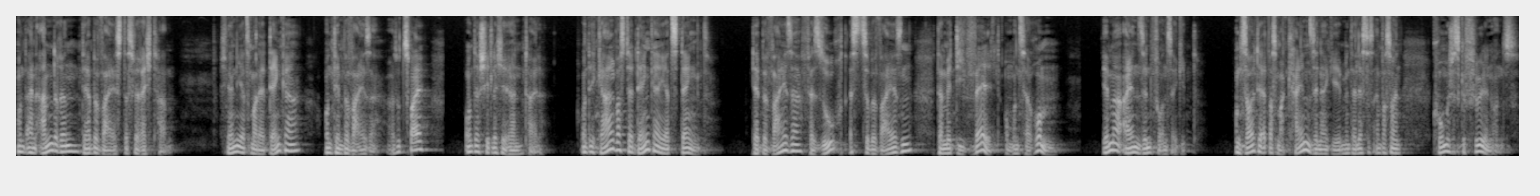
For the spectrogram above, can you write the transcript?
und einen anderen, der beweist, dass wir recht haben. Ich nenne jetzt mal der Denker und den Beweiser, also zwei unterschiedliche Hirnteile. Und egal was der Denker jetzt denkt, der Beweiser versucht es zu beweisen, damit die Welt um uns herum immer einen Sinn für uns ergibt. Und sollte etwas mal keinen Sinn ergeben, hinterlässt es einfach so ein komisches Gefühl in uns.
